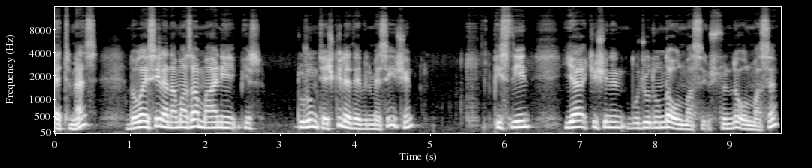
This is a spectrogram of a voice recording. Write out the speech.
etmez. Dolayısıyla namaza mani bir durum teşkil edebilmesi için pisliğin ya kişinin vücudunda olması, üstünde olması,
